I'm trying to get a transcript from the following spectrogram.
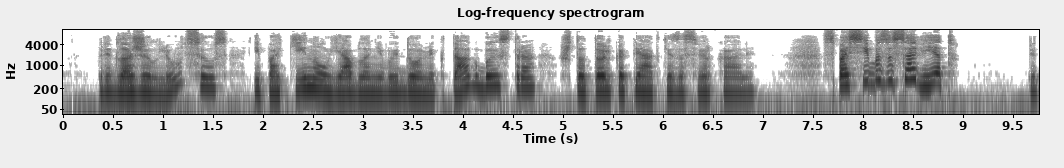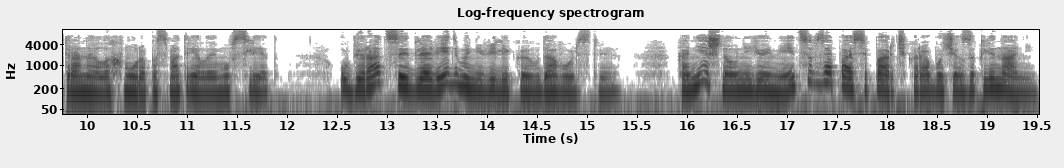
— предложил Люциус и покинул яблоневый домик так быстро, что только пятки засверкали. — Спасибо за совет! — Петронелла хмуро посмотрела ему вслед. Убираться и для ведьмы невеликое удовольствие. Конечно, у нее имеется в запасе парочка рабочих заклинаний,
